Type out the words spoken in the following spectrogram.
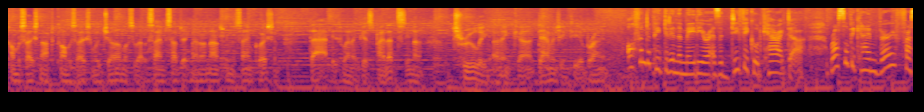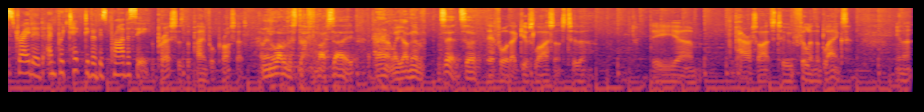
conversation after conversation with journalists about the same subject matter and answering the same question, that is when it gets paid. That's, you know, truly, I think, uh, damaging to your brain. Often depicted in the media as a difficult character, Russell became very frustrated and protective of his privacy. The press is the painful process. I mean, a lot of the stuff that I say, apparently, I've never said, so. Therefore, that gives license to the, the um, parasites to fill in the blanks, you know,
